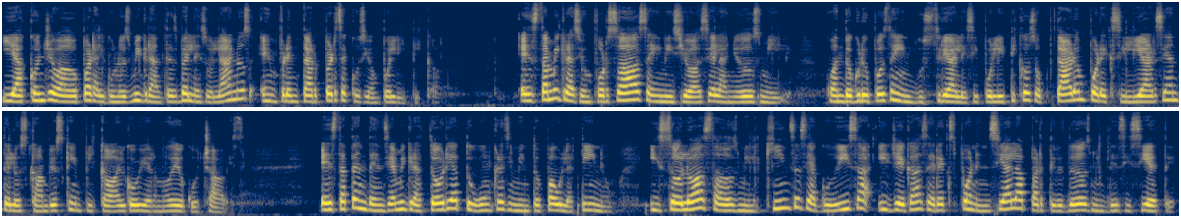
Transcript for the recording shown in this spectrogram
y ha conllevado para algunos migrantes venezolanos enfrentar persecución política. Esta migración forzada se inició hacia el año 2000, cuando grupos de industriales y políticos optaron por exiliarse ante los cambios que implicaba el gobierno de Hugo Chávez. Esta tendencia migratoria tuvo un crecimiento paulatino y solo hasta 2015 se agudiza y llega a ser exponencial a partir de 2017,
